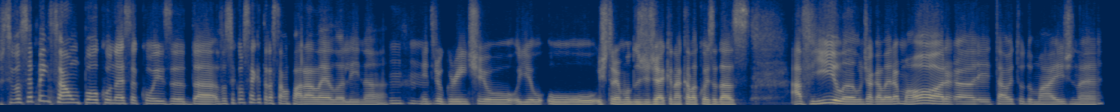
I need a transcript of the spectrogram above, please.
se você pensar um pouco nessa coisa da. Você consegue traçar um paralelo ali na, Uhum. entre o Grinch e o, e o, o Extremo do Jack naquela coisa das. A vila, onde a galera mora e tal e tudo mais, né?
